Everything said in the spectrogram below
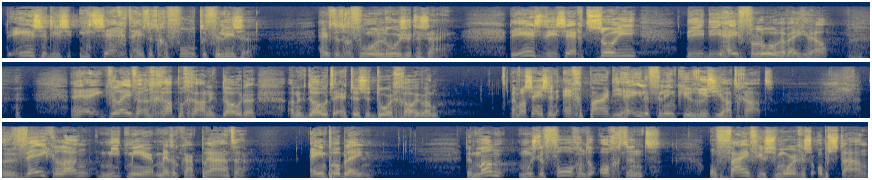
De eerste die iets zegt, heeft het gevoel te verliezen. Heeft het gevoel een loser te zijn. De eerste die zegt sorry, die, die heeft verloren, weet je wel. Ik wil even een grappige anekdote, anekdote ertussen doorgooien. Want er was eens een echtpaar die hele flinke ruzie had gehad. Een week lang niet meer met elkaar praten. Eén probleem. De man moest de volgende ochtend om vijf uur s morgens opstaan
